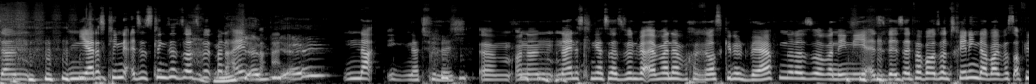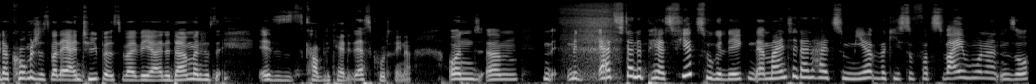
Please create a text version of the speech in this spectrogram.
dann, ja, das klingt, also es klingt so, als würde man Nicht NBA? na, natürlich, ähm, und dann, nein, das klingt jetzt so, als würden wir einmal in der Woche rausgehen und werfen oder so, aber nee, nee, also der ist einfach bei unserem Training dabei, was auch wieder komisch ist, weil er ein Typ ist, weil wir ja eine Damenmannschaft sind. Es ist complicated, er ist Co-Trainer. Und, ähm, mit, er hat sich dann eine PS4 zugelegt und er meinte dann halt zu mir, wirklich so vor zwei Monaten so,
